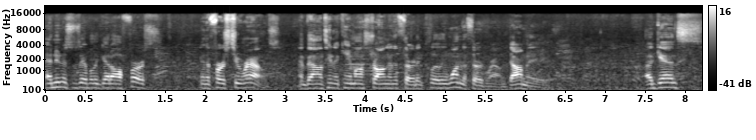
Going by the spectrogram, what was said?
and Nunes was able to get off first in the first two rounds. And Valentina came on strong in the third and clearly won the third round, dominated. Against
